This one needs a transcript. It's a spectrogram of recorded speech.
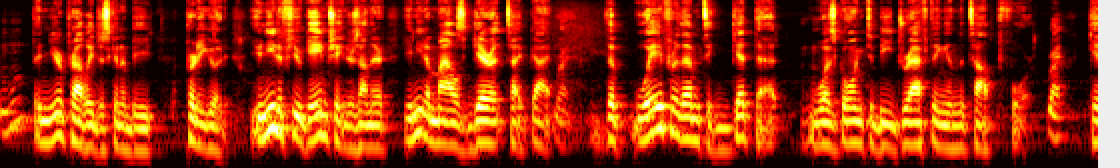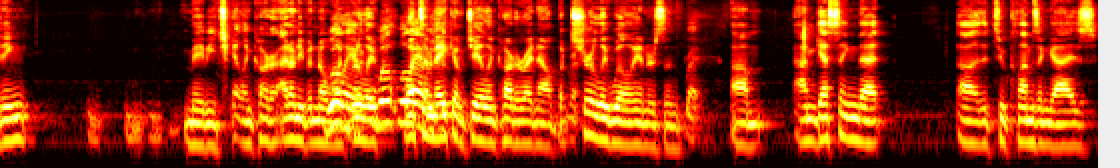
mm-hmm. then you're probably just going to be pretty good. You need a few game changers on there. You need a Myles Garrett type guy. Right. The way for them to get that mm-hmm. was going to be drafting in the top four. Right. Getting maybe Jalen Carter. I don't even know Will what An- really Will- Will what to make of Jalen Carter right now, but surely Will Anderson. Right. I'm guessing that uh, the two Clemson guys,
